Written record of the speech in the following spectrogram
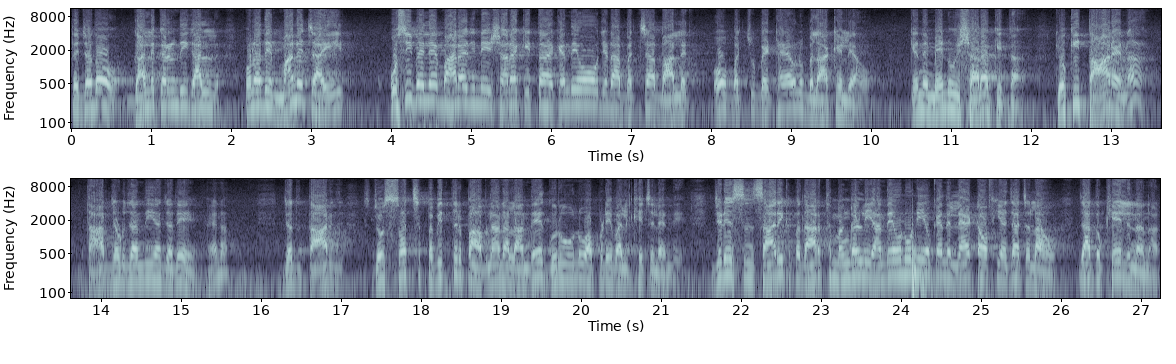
ਤੇ ਜਦੋਂ ਗੱਲ ਕਰਨ ਦੀ ਗੱਲ ਉਹਨਾਂ ਦੇ ਮਨ ਚ ਆਈ, ਉਸੇ ਵੇਲੇ ਮਹਾਰਾਜ ਨੇ ਇਸ਼ਾਰਾ ਕੀਤਾ, ਕਹਿੰਦੇ ਉਹ ਜਿਹੜਾ ਬੱਚਾ ਬਾਲਕ, ਉਹ ਬੱਚੂ ਬੈਠਾ ਹੈ, ਉਹਨੂੰ ਬੁਲਾ ਕੇ ਲਿਆਓ। ਕਹਿੰਦੇ ਮੈਨੂੰ ਇਸ਼ਾਰਾ ਕੀਤਾ, ਕਿਉਂਕਿ ਤਾਰ ਹੈ ਨਾ, ਤਾਰ ਜੁੜ ਜਾਂਦੀ ਹੈ ਜਦੇ, ਹੈ ਨਾ? ਜਦ ਤਾਰ ਜੋ ਸਵੱਛ ਪਵਿੱਤਰ ਭਾਵਨਾ ਨਾਲ ਆਂਦੇ ਗੁਰੂ ਉਹਨੂੰ ਆਪਣੇ ਵੱਲ ਖਿੱਚ ਲੈਂਦੇ। ਜਿਹੜੇ ਸੰਸਾਰਿਕ ਪਦਾਰਥ ਮੰਗਣ ਲਈ ਆਂਦੇ ਉਹਨੂੰ ਨਹੀਂ, ਉਹ ਕਹਿੰਦੇ ਲੈ ਟੌਫੀਆਂ ਜਾ ਚਲਾਓ, ਜਾ ਤੂੰ ਖੇਲ ਇਹਨਾਂ ਨਾਲ।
